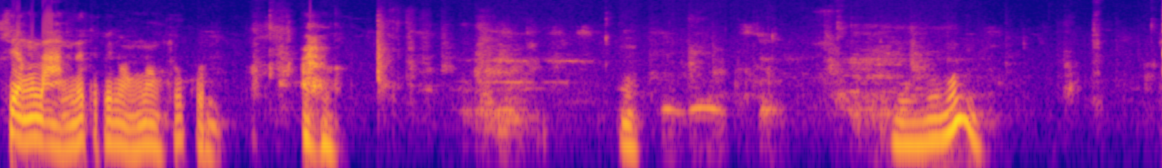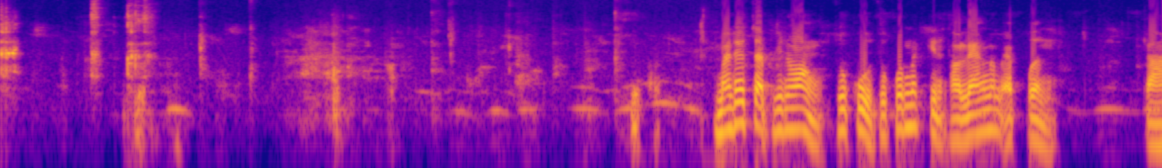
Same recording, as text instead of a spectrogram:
เสียงหลานแล้วจะเป็นน้องน้องทุกคนมอืมไม่ได้จับพี่น้อง ทุกกูทุกคนมากินข้าวแรงน้ำแอปเปิลจ้า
